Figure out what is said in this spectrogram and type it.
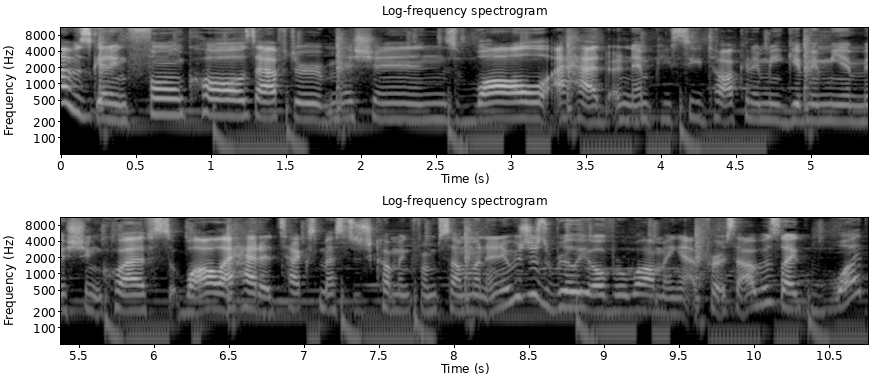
I was getting phone calls after missions while I had an NPC talking to me, giving me a mission quest, while I had a text message coming from someone, and it was just really overwhelming at first. I was like, what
